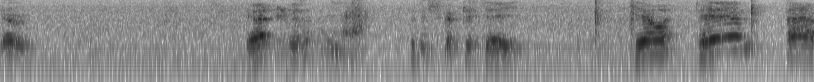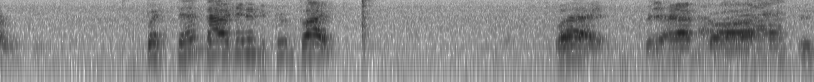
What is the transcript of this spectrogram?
So, God is with me. What's the scripture say? Kill 10,000. But 10,000 enemy to fight. Why? We have God with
